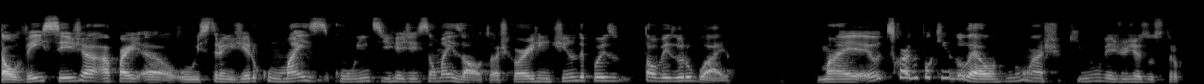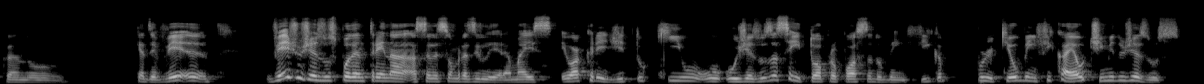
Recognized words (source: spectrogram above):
talvez seja a a, o estrangeiro com mais com o índice de rejeição mais alto. Acho que é o argentino, depois talvez o uruguaio. Mas eu discordo um pouquinho do Léo. Não acho que não vejo Jesus trocando. Quer dizer, ve, vejo Jesus podendo treinar a seleção brasileira, mas eu acredito que o, o Jesus aceitou a proposta do Benfica porque o Benfica é o time do Jesus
